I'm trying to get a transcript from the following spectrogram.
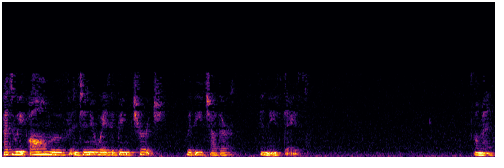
as we all move into new ways of being church with each other in these days. Amen.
